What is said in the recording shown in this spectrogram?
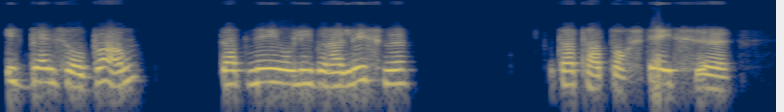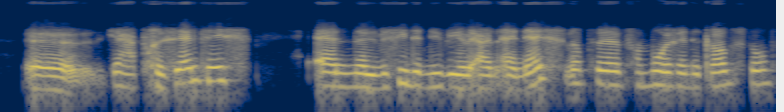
ik ben zo bang dat neoliberalisme, dat dat nog steeds ja, present is. En uh, we zien het nu weer aan NS, wat vanmorgen in de krant stond.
